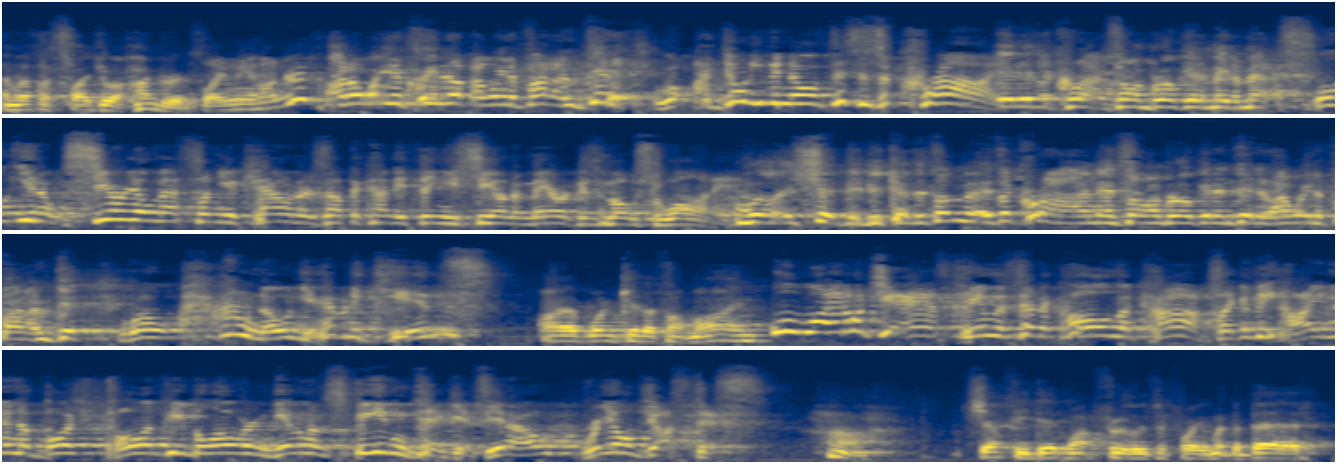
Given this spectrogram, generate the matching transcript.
Unless I slide you a hundred. Slide me a hundred? I don't want you to clean it up. I want you to find out who did it. Well, I don't even know if this is a crime. It is a crime. Someone broke in and made a mess. Well, you know, cereal mess on your counter is not the kind of thing you see on America's Most Wanted. Well, it should be because it's a, it's a crime and someone broke in and did it. I want you to find out who did it. Well, I don't know. Do you have any kids? I have one kid that's not mine. Well, why don't you ask him instead of calling the cops? I could be hiding in the bush, pulling people over and giving them speeding tickets. You know, real justice. Huh. Jeffy did want Froot Loops before he went to bed.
